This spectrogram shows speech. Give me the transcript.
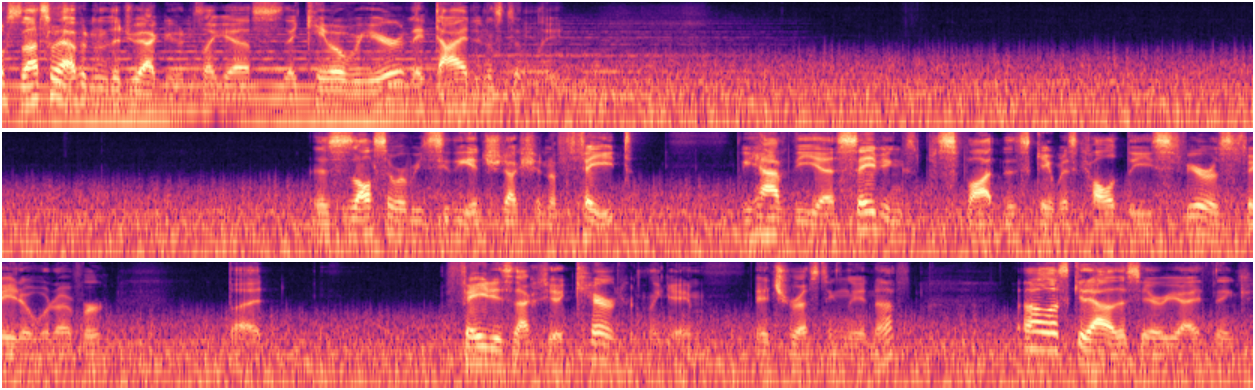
Oh, so that's what happened to the Dragoons, I guess. They came over here, they died instantly. This is also where we see the introduction of Fate. We have the uh, saving spot in this game It's called the Sphere's Fate or whatever, but Fate is actually a character in the game, interestingly enough. Oh, let's get out of this area, I think.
